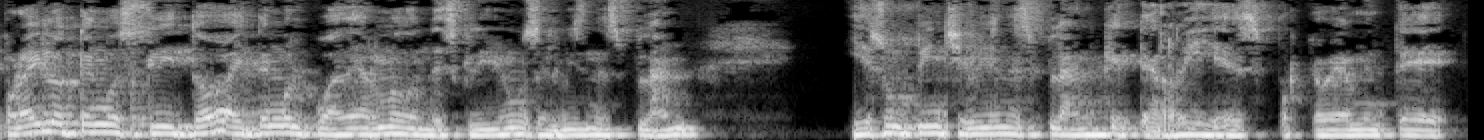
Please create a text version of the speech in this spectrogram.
por ahí lo tengo escrito, ahí tengo el cuaderno donde escribimos el business plan y es un pinche business plan que te ríes, porque obviamente,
